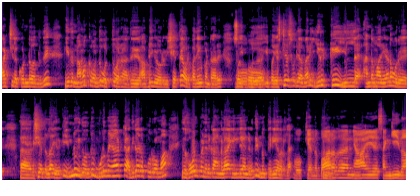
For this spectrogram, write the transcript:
ஆட்சியில கொண்டு வந்தது. இது நமக்கு வந்து ஒத்து வராது அப்படிங்கிற ஒரு விஷயத்தை அவர் பதிவு பண்றாரு. ஸோ இப்போ இப்போ எஸ். ஜே சூர்யா மாதிரி இருக்கு இல்லை அந்த மாதிரியான ஒரு விஷயத்தெல்லாம் இருக்கு. இன்னும் இது வந்து முழுமையாட்டு அதிகாரப்பூர்வமா இது ஹோல்ட் பண்ணிருக்காங்களா இல்லையாங்கிறது இன்னும் தெரிய வரல. ஓகே. அந்த பாரத நியாய சங்கீதா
